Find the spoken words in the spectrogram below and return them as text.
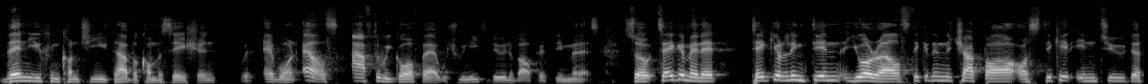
Then you can continue to have a conversation with everyone else after we go off air, which we need to do in about 15 minutes. So take a minute take your LinkedIn URL, stick it in the chat bar, or stick it into the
